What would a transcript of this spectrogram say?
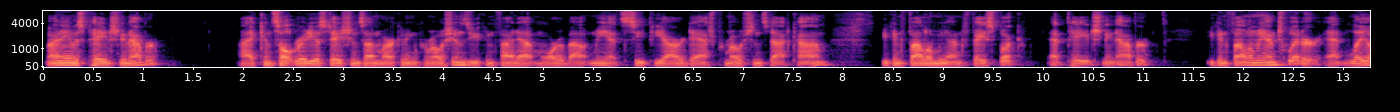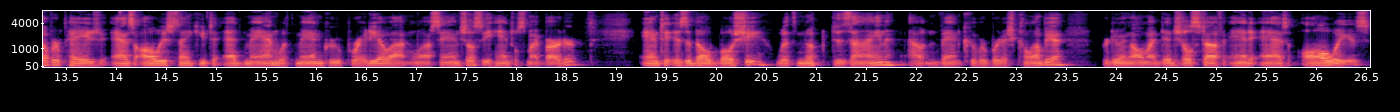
my name is Paige Nienaber. I consult radio stations on marketing promotions. You can find out more about me at cpr promotions.com. You can follow me on Facebook at Paige Nienaber. You can follow me on Twitter at layoverpage. As always, thank you to Ed Mann with Mann Group Radio out in Los Angeles. He handles my barter and to Isabel Boshi with Nook Design out in Vancouver, British Columbia, for doing all my digital stuff. And as always,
